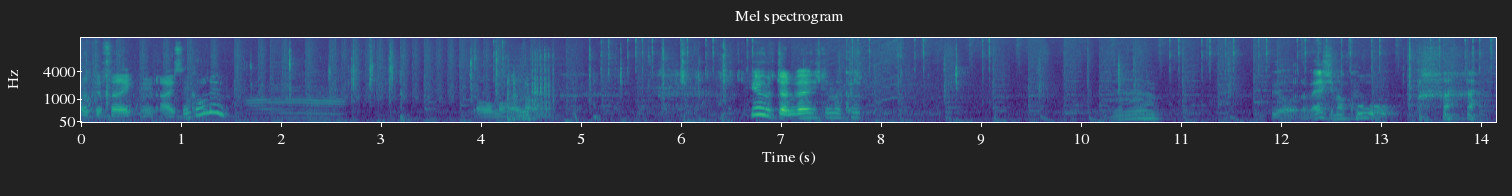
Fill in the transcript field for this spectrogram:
Und den verreckten Eisenkohle? Warum auch immer. Gut, dann werde ich den mal kurz. Ja, da werde ich immer cool.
